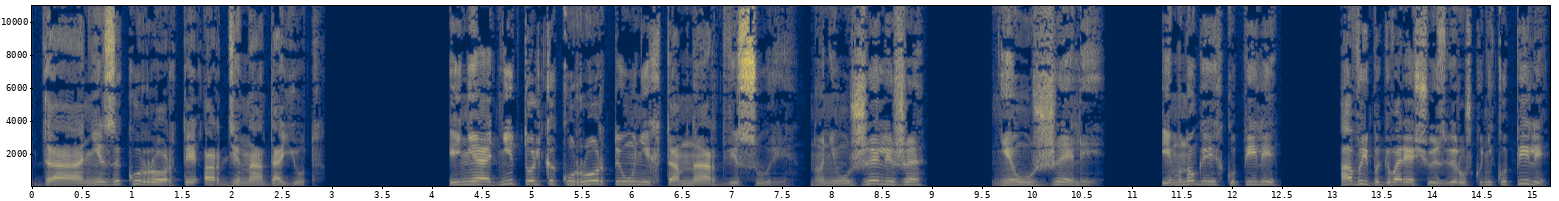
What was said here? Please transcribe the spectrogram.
Да, не за курорты ордена дают. И не одни только курорты у них там на Ардвисуре. Но неужели же... Неужели? И много их купили? А вы бы говорящую зверушку не купили?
